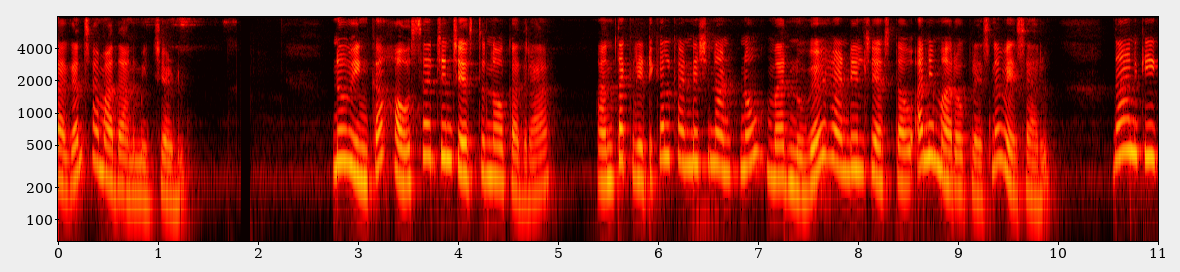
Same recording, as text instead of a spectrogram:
గగన్ సమాధానం ఇచ్చాడు నువ్వు ఇంకా హౌస్ సర్జన్ చేస్తున్నావు కదరా? అంత క్రిటికల్ కండిషన్ అంటున్నావు మరి నువ్వే హ్యాండిల్ చేస్తావు అని మరో ప్రశ్న వేశారు. దానికి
